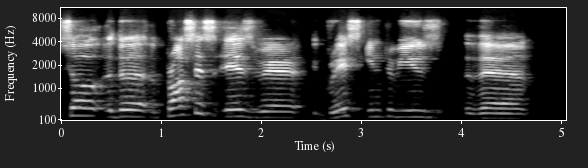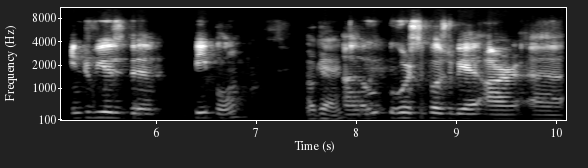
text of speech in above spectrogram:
So the process is where Grace interviews the interviews the people okay. uh, who are supposed to be our uh,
